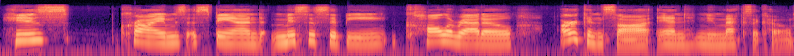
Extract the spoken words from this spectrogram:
His crimes spanned Mississippi, Colorado, Arkansas, and New Mexico.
